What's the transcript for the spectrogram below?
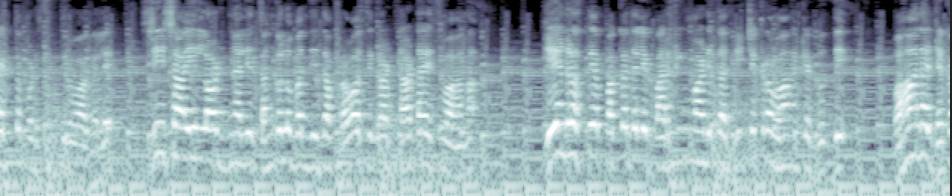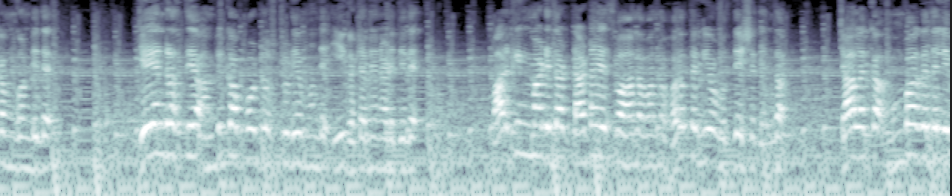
ವ್ಯಕ್ತಪಡಿಸುತ್ತಿರುವಾಗಲೇ ಶ್ರೀ ಸಾಯಿ ಲಾಡ್ಜ್ನಲ್ಲಿ ತಂಗಲು ಬಂದಿದ್ದ ಪ್ರವಾಸಿಗರ ಟಾಟಾ ಎಸ್ ವಾಹನ ಜೇನ್ ರಸ್ತೆಯ ಪಕ್ಕದಲ್ಲಿ ಪಾರ್ಕಿಂಗ್ ಮಾಡಿದ್ದ ದ್ವಿಚಕ್ರ ವಾಹನಕ್ಕೆ ಗುದ್ದಿ ವಾಹನ ಜಖಂಗೊಂಡಿದೆ. ಜೆಎನ್ ರಸ್ತೆಯ ಅಂಬಿಕಾ ಫೋಟೋ ಸ್ಟುಡಿಯೋ ಮುಂದೆ ಈ ಘಟನೆ ನಡೆದಿದೆ. ಪಾರ್ಕಿಂಗ್ ಮಾಡಿದ ಟಾಟಾ ಎಸ್ ವಾಹನವನ್ನು ಹೊರತೆಗೆಯುವ ಉದ್ದೇಶದಿಂದ ಚಾಲಕ ಮುಂಭಾಗದಲ್ಲಿ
